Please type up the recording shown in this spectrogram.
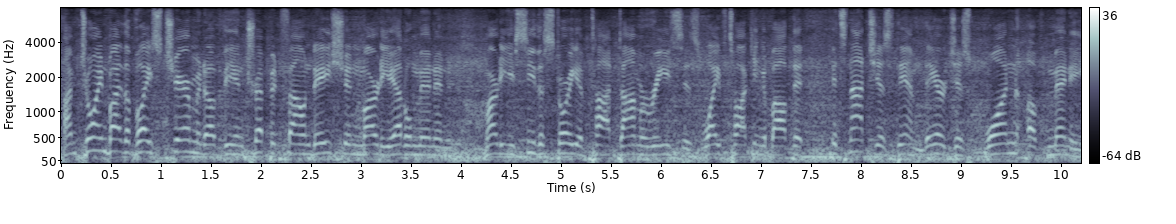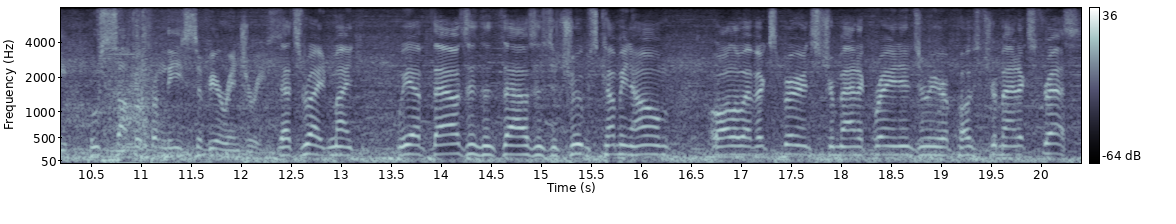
I'm joined by the vice chairman of the Intrepid Foundation, Marty Edelman. And Marty, you see the story of Todd Damaris, his wife talking about that it's not just them, they are just one of many who suffer from these severe injuries. That's right, Mike. We have thousands and thousands of troops coming home, all who have experienced traumatic brain injury or post traumatic stress.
